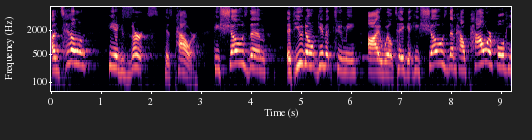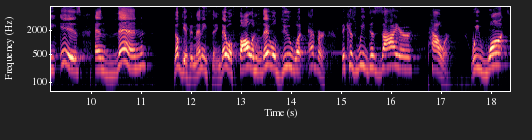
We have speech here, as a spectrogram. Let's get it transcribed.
until he exerts his power. He shows them, if you don't give it to me, I will take it. He shows them how powerful he is, and then they'll give him anything. They will follow him, they will do whatever because we desire power. We want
